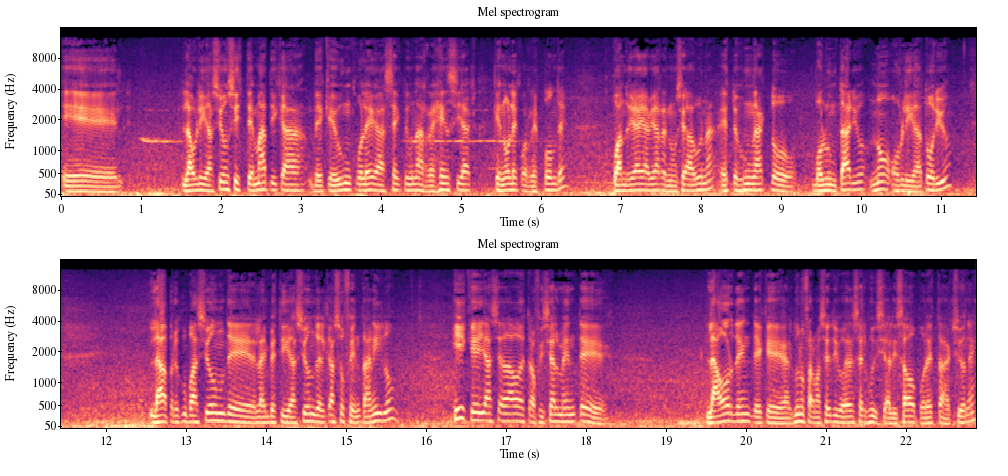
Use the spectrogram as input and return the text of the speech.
eh, la obligación sistemática de que un colega acepte una regencia que no le corresponde cuando ya había renunciado a una. Esto es un acto voluntario, no obligatorio. La preocupación de la investigación del caso fentanilo y que ya se ha dado extraoficialmente la orden de que algunos farmacéuticos deben ser judicializados por estas acciones.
